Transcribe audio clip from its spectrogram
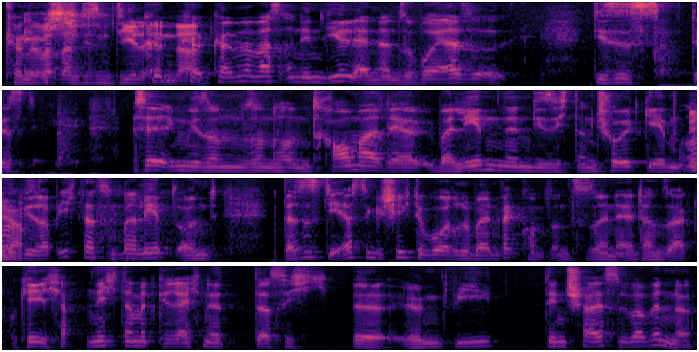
Können wir was ich- an diesem Deal ändern? kö- Können wir was an dem Deal ändern? So, wo er so dieses, das ist ja irgendwie so ein, so ein, Trauma der Überlebenden, die sich dann Schuld geben. Oh, Ja. wieso habe ich das überlebt? Und das ist die erste Geschichte, wo er drüber hinwegkommt und zu seinen Eltern sagt, okay, ich habe nicht damit gerechnet, dass ich äh, irgendwie den Scheiß überwinde.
